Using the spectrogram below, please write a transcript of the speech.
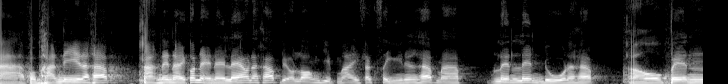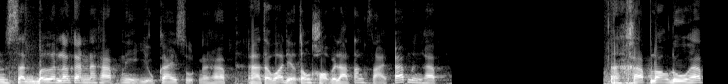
อ่าประมาณนี้นะครับอะไหนๆก็ไหนๆแล้วนะครับ เดี๋ยวลองหยิบมาอีกสักสีนึงครับ มาเล่นเล่นๆดูนะครับ เอาเป็นซันเบิร์ดแล้วกันนะครับ นี่อยู่ใกล้สุดนะครับอ่าแต่ว่าเดี๋ยวต้องขอเวลาตั้งสายแป๊บหนึ่งครับอะครับลองดูครับ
